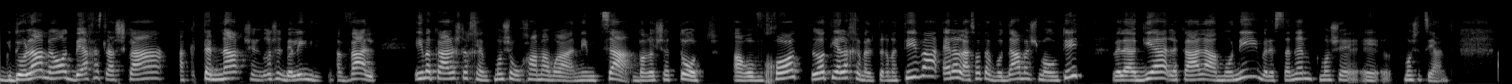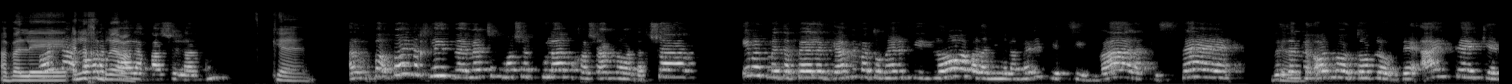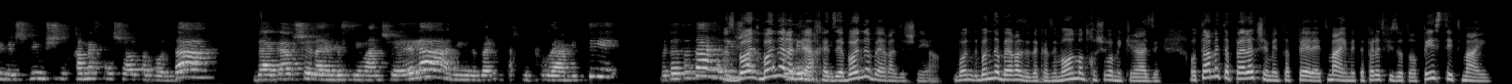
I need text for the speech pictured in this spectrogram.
גדולה מאוד ביחס להשקעה הקטנה שנדרשת בלינקדאין. אבל אם הקהל שלכם, כמו שרוחמה אמרה, נמצא ברשתות הרווחות, לא תהיה לכם אלטרנטיבה, אלא לעשות עבודה משמעותית ולהגיע לקהל ההמוני ולסנן כמו, ש, אה, כמו שציינת. אבל אה, אין לכם ברירה. בואי נעבור לקהל הבא שלנו. כן. אז בואי נחליט באמת שכמו שכולנו חשבנו עד עכשיו, אם את מטפלת, גם אם את אומרת לי לא, אבל אני מלמדת יציבה על הכיסא, וזה כן. מאוד מאוד טוב לעובדי הייטק, הם יושבים 15 שעות עבודה, והגב שלהם בסימן שאלה, אני מדברת איתך מקרה אמיתי, ודדדה, אז בואי בוא ננתח את זה, בואי נדבר על זה שנייה. בואי בוא נדבר על זה דקה, זה מאוד מאוד חשוב במקרה הזה. אותה מטפלת שמטפלת, מה, היא מטפלת פיזיותרפיסטית? מה היא?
